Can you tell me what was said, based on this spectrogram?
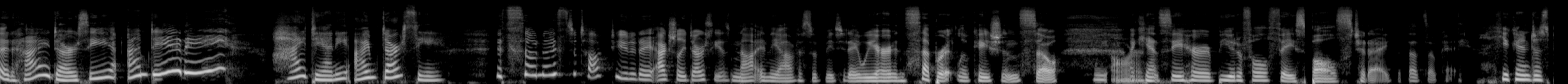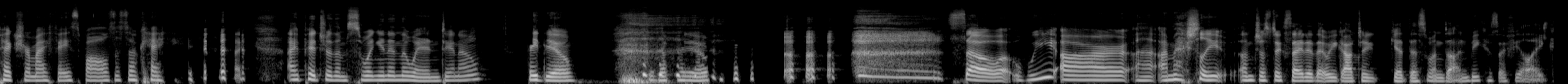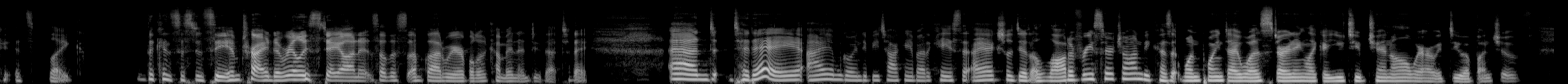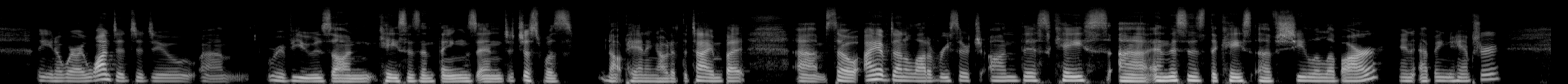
good. Hi, Darcy. I'm Danny. Hi, Danny. I'm Darcy. It's so nice to talk to you today. Actually, Darcy is not in the office with me today. We are in separate locations, so We are. I can't see her beautiful face balls today, but that's okay. You can just picture my face balls. It's okay. I picture them swinging in the wind, you know? They do. They do. so we are uh, i'm actually i'm just excited that we got to get this one done because i feel like it's like the consistency i'm trying to really stay on it. So this i'm glad we were able to come in and do that today. And today i am going to be talking about a case that i actually did a lot of research on because at one point i was starting like a youtube channel where i would do a bunch of you know where i wanted to do um, reviews on cases and things and it just was not panning out at the time. But um, so I have done a lot of research on this case, uh, and this is the case of Sheila Labarre in Epping, New Hampshire.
